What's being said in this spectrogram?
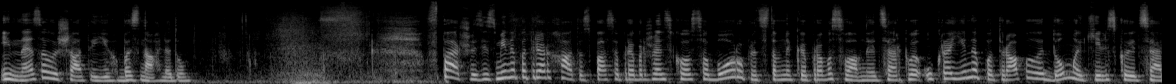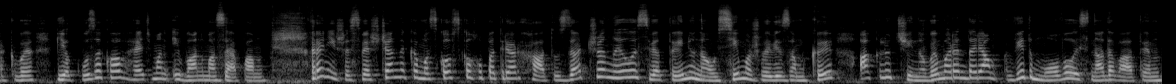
і не залишати їх без нагляду. Вперше зі зміни патріархату Спасо-Преображенського собору представники Православної церкви України потрапили до Микільської церкви, яку заклав гетьман Іван Мазепа. Раніше священники Московського патріархату зачинили святиню на усі можливі замки, а ключі новим орендарям відмовились надавати.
